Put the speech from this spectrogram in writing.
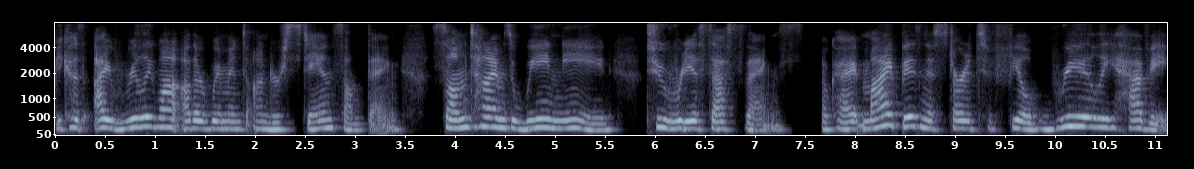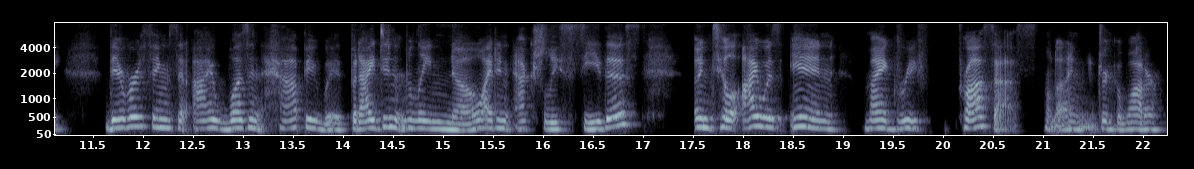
because I really want other women to understand something. Sometimes we need to reassess things. Okay. My business started to feel really heavy. There were things that I wasn't happy with, but I didn't really know. I didn't actually see this until I was in my grief process. Hold on, I need a drink of water.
